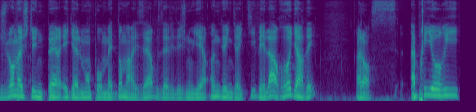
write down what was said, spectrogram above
Je vais en acheter une paire également pour mettre dans ma réserve. Vous avez des genouillères ongoing directive et là regardez. Alors a priori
